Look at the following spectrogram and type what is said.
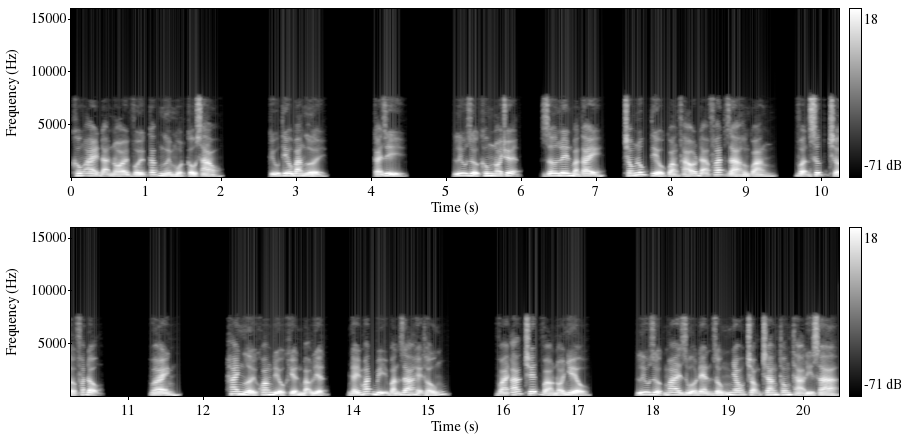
không ai đã nói với các ngươi một câu sao. Cựu tiêu ba người. Cái gì? Lưu Dược không nói chuyện, giơ lên bàn tay, trong lúc tiểu quang pháo đã phát ra hồng quang, vận sức chờ phát động. Và anh, hai người khoang điều khiển bạo liệt, nháy mắt bị bắn ra hệ thống. Vai ác chết vào nói nhiều. Lưu Dược Mai rùa đen giống nhau trọng trang thông thả đi xa,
